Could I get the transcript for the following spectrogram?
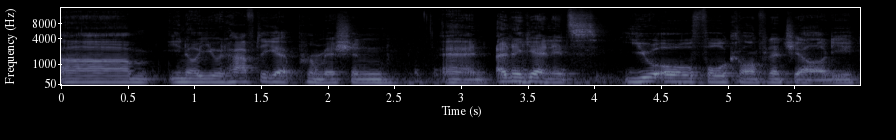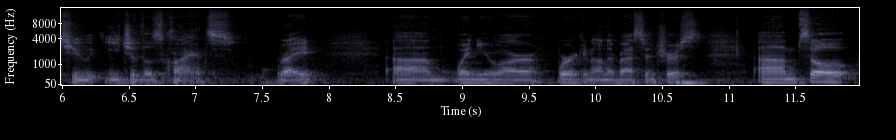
Um, you know, you would have to get permission, and and again, it's you owe full confidentiality to each of those clients, right? Um, when you are working on their best interest. Um, so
